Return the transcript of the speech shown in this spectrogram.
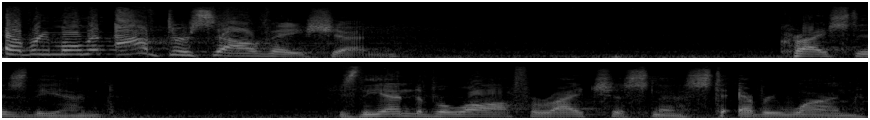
every moment after salvation. Christ is the end. He's the end of the law for righteousness to everyone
